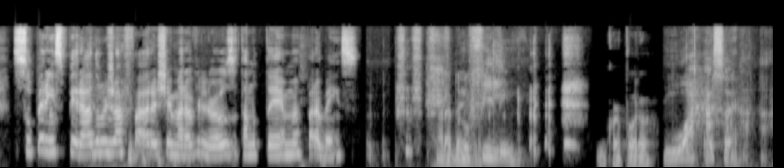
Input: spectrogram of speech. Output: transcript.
Super inspirado no Jafar, achei maravilhoso, tá no tema, parabéns. Tô Parabéns. no feeling. Incorporou. Muah. É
